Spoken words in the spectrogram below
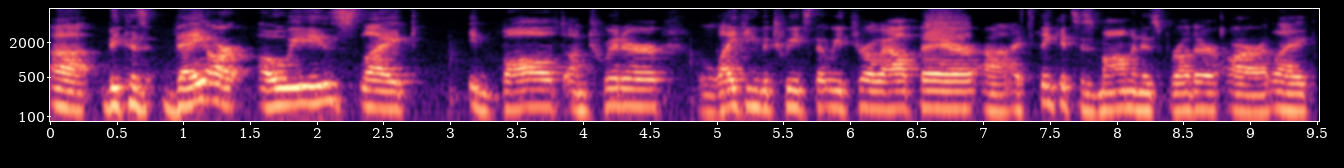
uh, because they are always like involved on Twitter, liking the tweets that we throw out there. Uh, I think it's his mom and his brother are like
